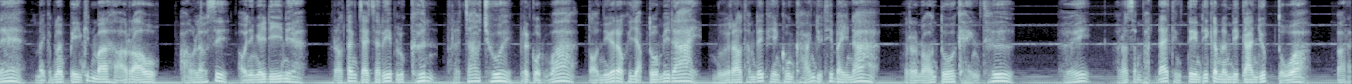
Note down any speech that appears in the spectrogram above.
แน่ มันกำลังปีนขึ้นมาหาเรา เอาแล้วสิ เอายังไงดีเนี่ย เราตั้งใจจะรีบลุกขึ้น พระเจ้าช่วย ปรากฏว่า ตอนนี้เราขยับตัวไม่ได้ มือเราทำได้เพียงคงค้างอยู่ที่ใบหน้า เรานอนตัวแข็งทื่อ เฮ้ย เราสัมผัสได้ถึงเตียงที่กำลังมีการยุบตัว อะไร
